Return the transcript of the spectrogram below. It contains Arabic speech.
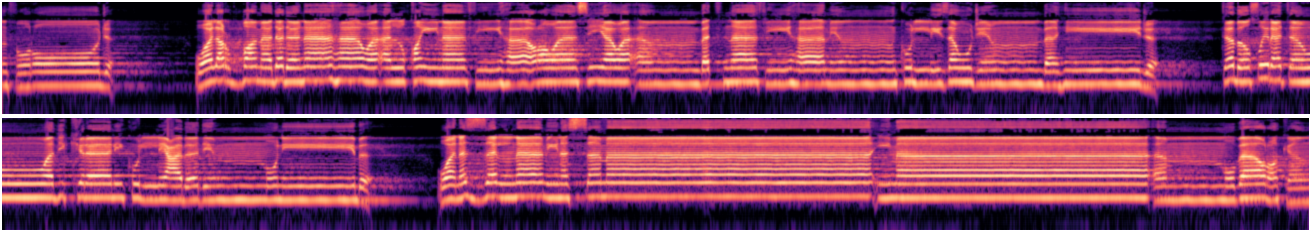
فروج والأرض مددناها وألقينا فيها رواسي وأنبتنا فيها من كل زوج بهيج تبصرة وذكرى لكل عبد منيب ونزلنا من السماء ماء مباركا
